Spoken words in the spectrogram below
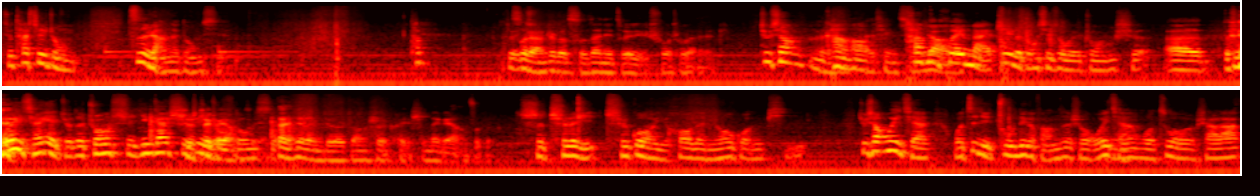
就它是一种自然的东西，它，自然这个词在你嘴里说出来，就像你看哈他们会买这个东西作为装饰。呃，我，以前也觉得装饰应该是这种东西，，但现在你觉得装饰可以是那个样子的，是吃了一吃过以后的牛油果的皮。就像我以前我自己住那个房子的时候，我以前我做沙拉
